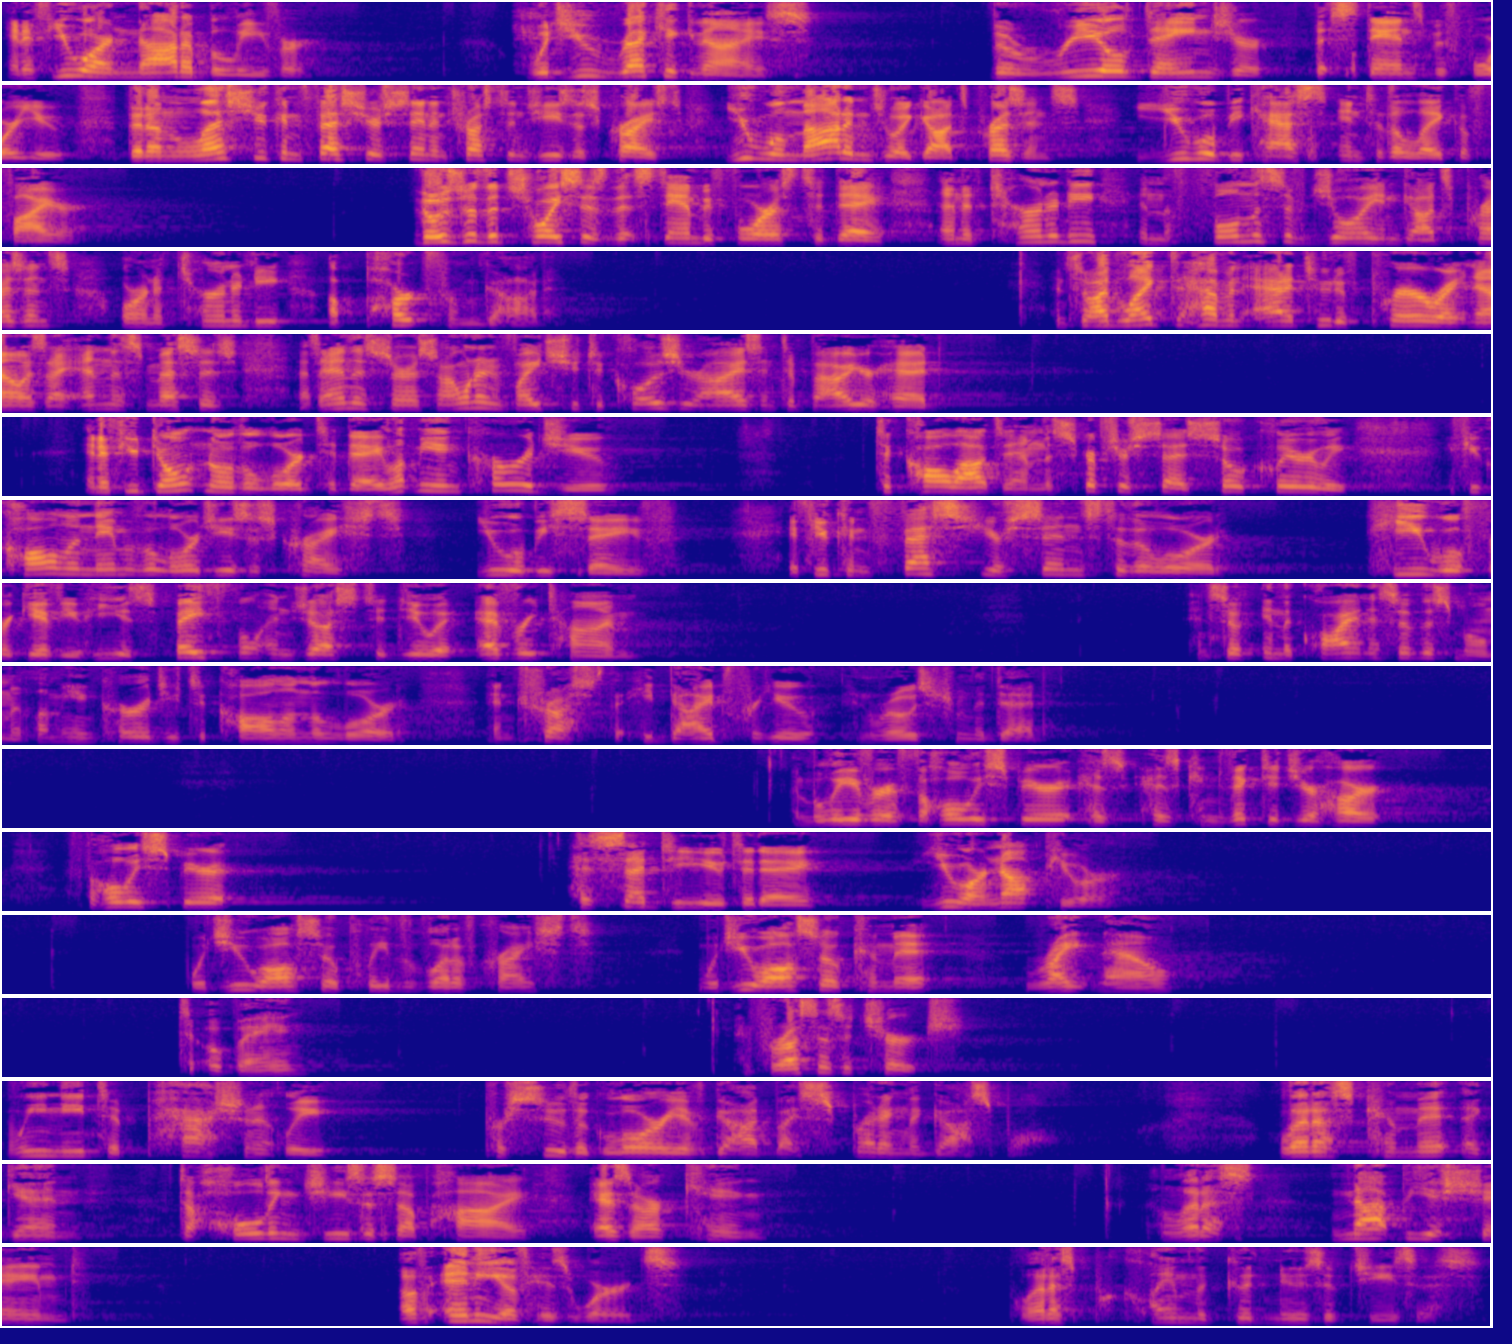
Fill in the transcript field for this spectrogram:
And if you are not a believer, would you recognize the real danger that stands before you? That unless you confess your sin and trust in Jesus Christ, you will not enjoy God's presence you will be cast into the lake of fire. Those are the choices that stand before us today an eternity in the fullness of joy in God's presence, or an eternity apart from God. And so I'd like to have an attitude of prayer right now as I end this message, as I end this service. So I want to invite you to close your eyes and to bow your head. And if you don't know the Lord today, let me encourage you to call out to him. The scripture says so clearly if you call on the name of the Lord Jesus Christ, you will be saved. If you confess your sins to the Lord, he will forgive you. He is faithful and just to do it every time. And so, in the quietness of this moment, let me encourage you to call on the Lord and trust that He died for you and rose from the dead. And, believer, if the Holy Spirit has, has convicted your heart, if the Holy Spirit has said to you today, you are not pure, would you also plead the blood of Christ? Would you also commit right now to obeying? And for us as a church, we need to passionately pursue the glory of God by spreading the gospel. Let us commit again to holding Jesus up high as our King. And let us not be ashamed of any of his words. Let us proclaim the good news of Jesus.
